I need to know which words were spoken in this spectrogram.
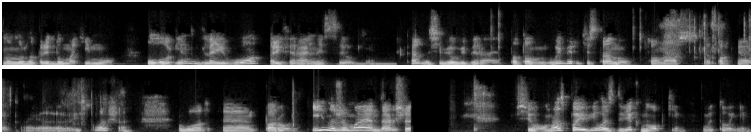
Нам нужно придумать ему логин для его реферальной ссылки. Каждый себе выбирает. Потом выберите страну, что у нас партнер э, из Польши. Вот, э, пароль. И нажимаем дальше. Все, у нас появилось две кнопки в итоге.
